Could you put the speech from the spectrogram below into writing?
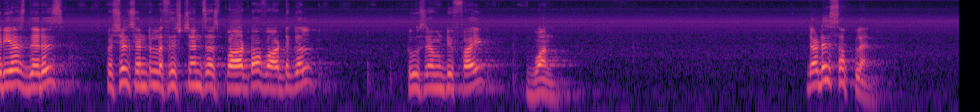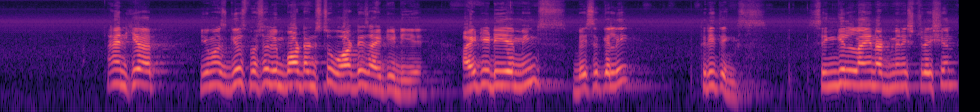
areas there is special central assistance as part of article 275 1 that is subplan. And here you must give special importance to what is ITDA. ITDA means basically three things single line administration,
